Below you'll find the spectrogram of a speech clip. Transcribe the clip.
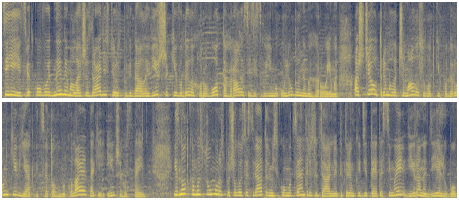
Цієї святкової днини малеча з радістю розповідала віршики, водила хоровод та гралася зі своїми улюбленими героями. А ще отримала чимало солодких подарунків як від Святого Миколая, так і інших гостей. Із нотками суму розпочалося свято в міському центрі соціальної підтримки дітей та сімей Віра, Надія, Любов.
